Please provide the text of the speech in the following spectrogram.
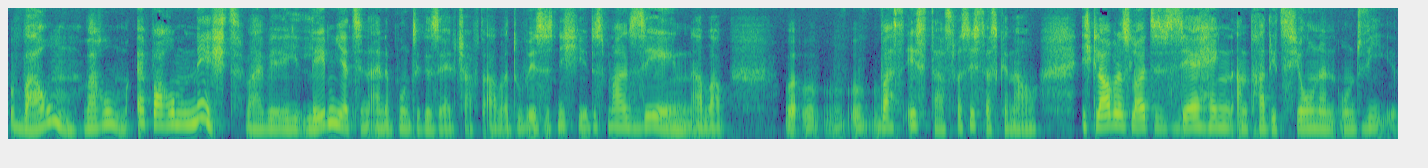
Warum? Warum? Äh, warum nicht? Weil wir leben jetzt in einer bunte Gesellschaft, aber du wirst es nicht jedes Mal sehen. Aber was ist das? Was ist das genau? Ich glaube, dass Leute sehr hängen an Traditionen und wie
